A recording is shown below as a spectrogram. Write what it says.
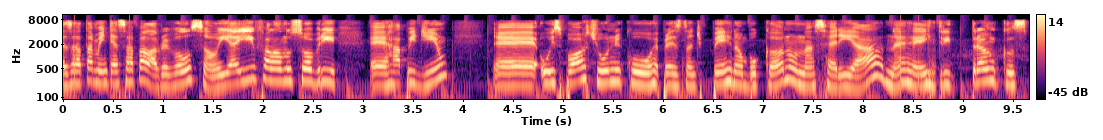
exatamente essa palavra, evolução. E aí, falando sobre, é, rapidinho, é, o esporte, o único representante pernambucano na Série A, né? Entre trancos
